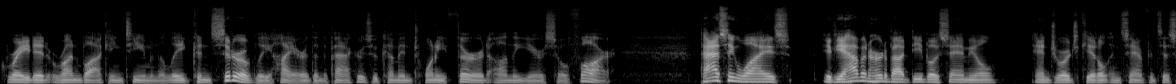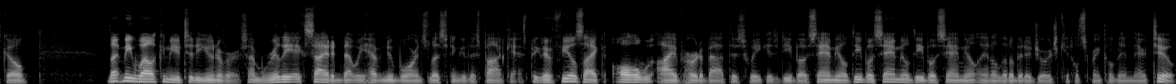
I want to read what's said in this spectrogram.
graded run blocking team in the league, considerably higher than the Packers, who come in 23rd on the year so far. Passing wise, if you haven't heard about Deebo Samuel and George Kittle in San Francisco, let me welcome you to the universe. I'm really excited that we have newborns listening to this podcast because it feels like all I've heard about this week is Deebo Samuel, Deebo Samuel, Deebo Samuel, and a little bit of George Kittle sprinkled in there too.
